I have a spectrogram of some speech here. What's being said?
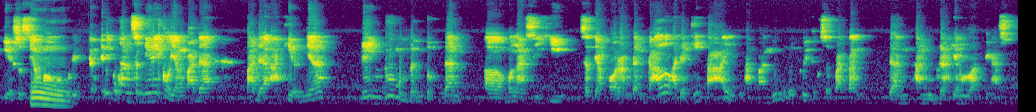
Yesus yang mau Hmm. memuridkan. Jadi Tuhan sendiri kok yang pada pada akhirnya rindu membentuk dan eh, mengasihi setiap orang dan kalau ada kita yang Tuhan panggil menurutku itu kesempatan dan anugerah yang luar biasa.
